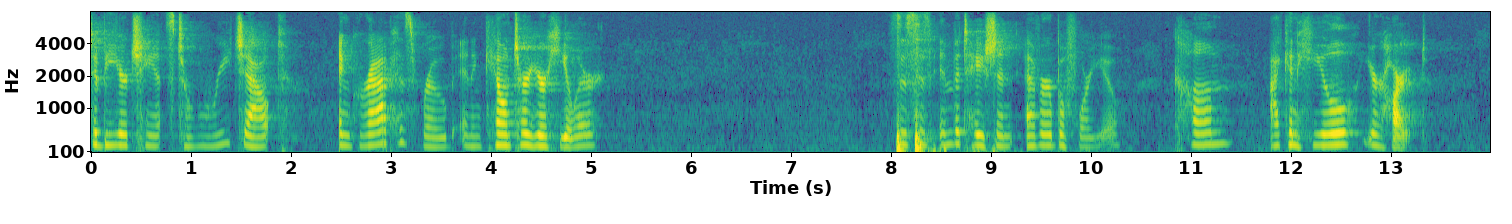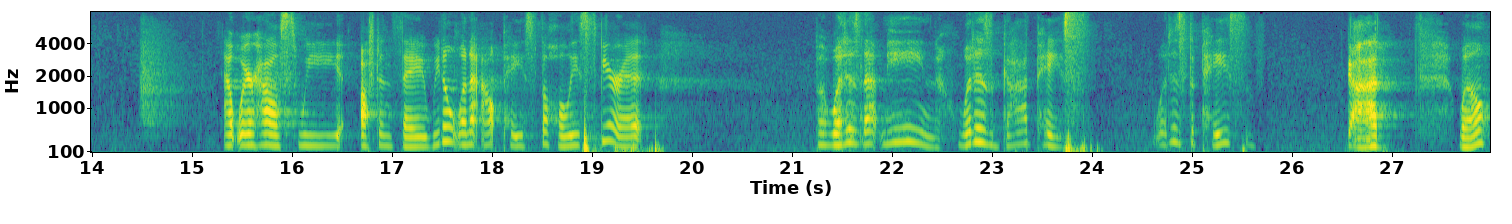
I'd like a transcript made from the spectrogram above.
to be your chance to reach out and grab his robe and encounter your healer. This is his invitation ever before you. Come, I can heal your heart. At Warehouse, we often say we don't want to outpace the Holy Spirit. But what does that mean? What is God pace? What is the pace of God? Well,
